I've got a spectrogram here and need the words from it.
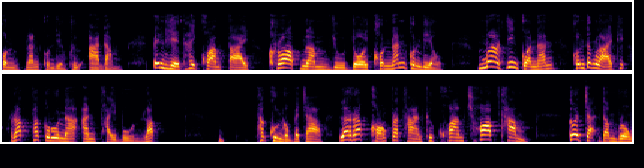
คนนั้นคนเดียวคืออาดัมเป็นเหตุให้ความตายครอบงำอยู่โดยคนนั้นคนเดียว มากยิ่งกว่านั้น คนทั้งหลายที่รับพระกรุณาอันไพ่บูรณ์รับพระคุณของพระเจ้า และรับของประทานคือความชอบธรรม ก็จะดำรง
